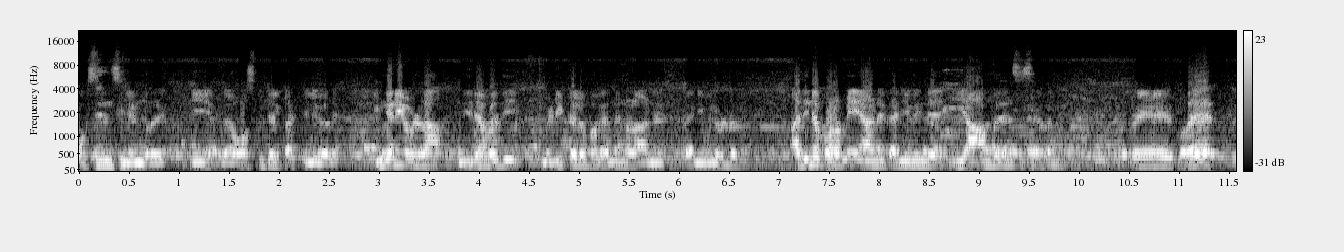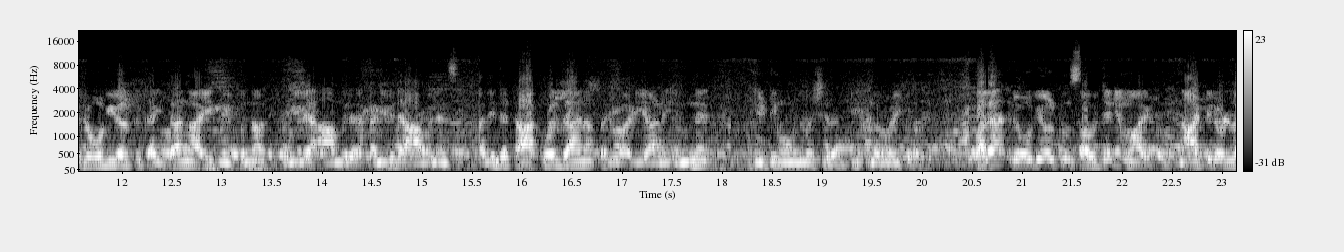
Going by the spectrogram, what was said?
oxygen cylinder ഈ ഹോസ്പിറ്റൽ കട്ടിലുകൾ ഇങ്ങനെയുള്ള നിരവധി മെഡിക്കൽ ഉപകരണങ്ങളാണ് കനിവിലുള്ളത്. അതിന് പുറമെയാണ് കനിവിന്റെ ഈ ആംബുലൻസ് സേവനം. കുറേ രോഗികൾക്ക് കൈത്താങ്ങായി നിൽക്കുന്ന കനിവിലെ ആംബുല കനിവിന്റെ ആംബുലൻസ് അതിന്റെ താക്കോൽദാന പരിപാടിയാണ് ഇന്ന് E T Muhammad Basheer M P നിർവഹിക്കുന്നത്. പല രോഗികൾക്കും സൗജന്യമായിട്ടും നാട്ടിലുള്ള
